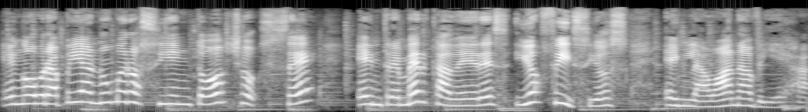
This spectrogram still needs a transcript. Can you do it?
en Obra Pía número 108C entre mercaderes y oficios en La Habana Vieja.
